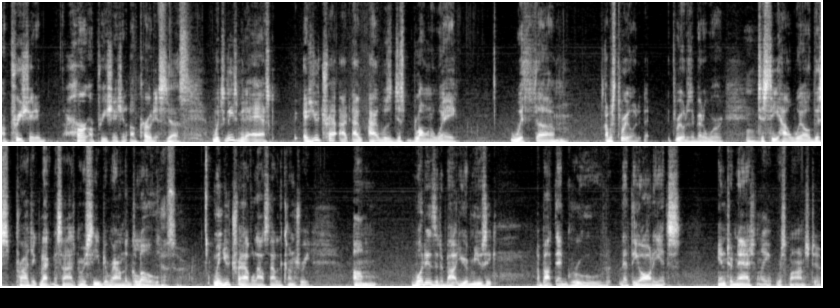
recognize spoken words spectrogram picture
appreciated her appreciation of Curtis. Yes. Which leads me to ask, as you tra- I, I, I was just blown away with. Um, I was thrilled. Thrilled is a better word to see how well this project, Black Messiah, has been received around the globe Yes, sir. when you travel outside of the country, um, what is it about your music, about that groove that the audience internationally responds to?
